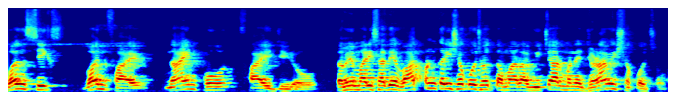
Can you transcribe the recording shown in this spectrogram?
one six one five nine four five zero તમે મારી સાથે વાત પણ કરી શકો છો, તમારા વિચાર મને જણાવી શકો છો.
